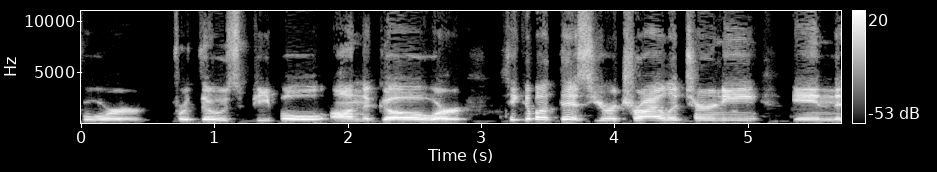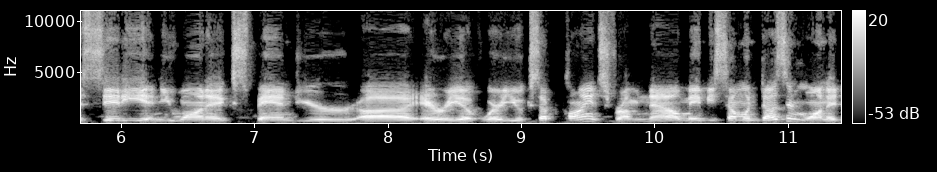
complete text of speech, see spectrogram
for for those people on the go or think about this you're a trial attorney in the city and you want to expand your uh, area of where you accept clients from. Now maybe someone doesn't want to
